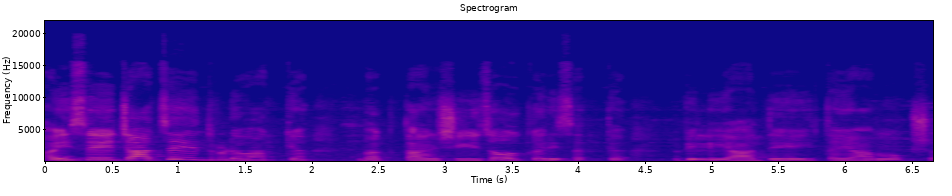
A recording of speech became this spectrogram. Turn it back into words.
ऐसे ज्याचे दृढ वाक्य भक्तांशी जो करी सत्य विलिया देई तया मोक्ष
